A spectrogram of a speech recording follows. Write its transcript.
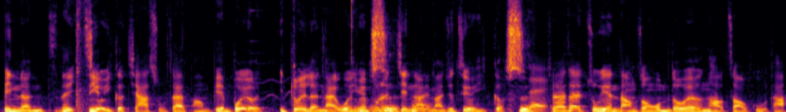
病人只能只有一个家属在旁边，不会有一堆人来问，因为不能进来嘛，就只有一个，是，所以他在住院当中，我们都会很好照顾他。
